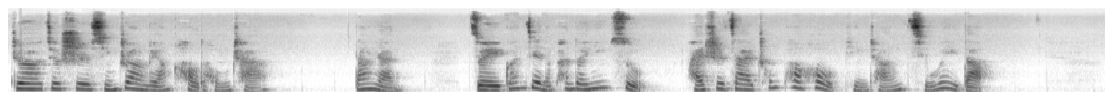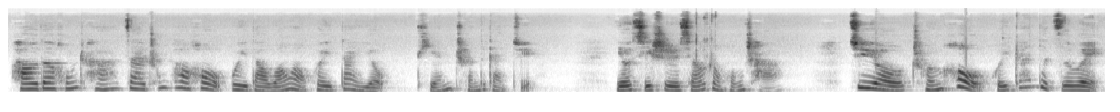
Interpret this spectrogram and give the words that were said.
这就是形状良好的红茶。当然，最关键的判断因素还是在冲泡后品尝其味道。好的红茶在冲泡后，味道往往会带有甜醇的感觉，尤其是小种红茶，具有醇厚回甘的滋味。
